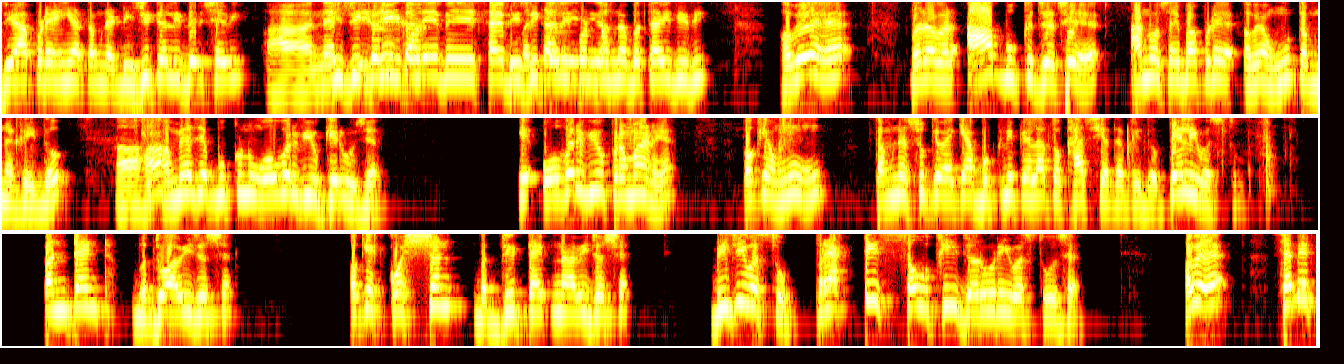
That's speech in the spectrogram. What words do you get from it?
જે આપણે અહીંયા તમને ડિજિટલી દર્શાવી. ફિઝિકલી પણ તમને બતાવી દીધી. હવે બરાબર આ બુક જે છે આનો સાહેબ આપણે હવે હું તમને કહી દઉં. અમે જે બુકનું ઓવરવ્યૂ કર્યું છે એ ઓવરવ્યૂ પ્રમાણે ઓકે હું તમને શું કહેવાય કે આ બુકની પહેલા તો ખાસિયત આપી દો પહેલી વસ્તુ કન્ટેન્ટ બધું આવી જશે. ઓકે ક્વેશ્ચન બધી ટાઈપના આવી જશે. બીજી વસ્તુ પ્રેક્ટિસ સૌથી જરૂરી વસ્તુ છે. હવે સાહેબ એક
